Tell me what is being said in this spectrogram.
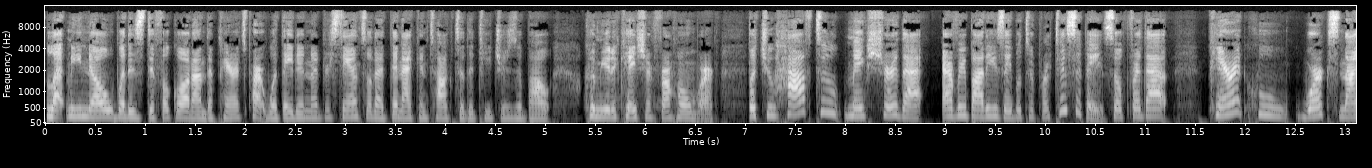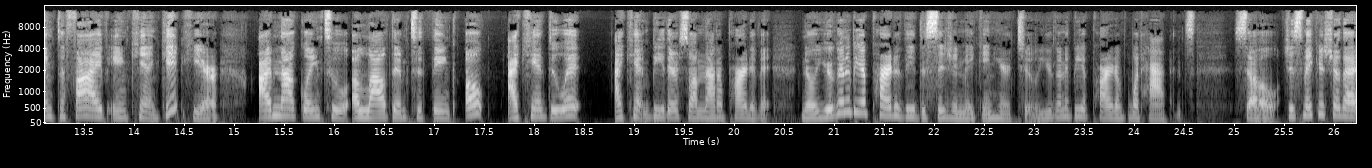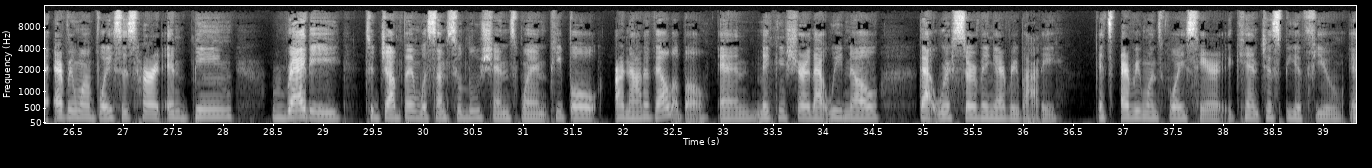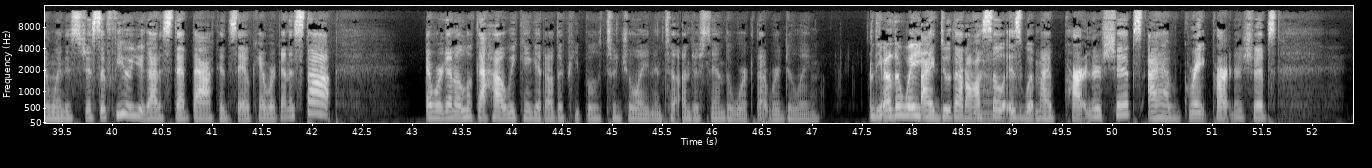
let me know what is difficult on the parents' part, what they didn't understand, so that then I can talk to the teachers about communication for homework. But you have to make sure that everybody is able to participate. So for that parent who works nine to five and can't get here, I'm not going to allow them to think, oh, I can't do it. I can't be there, so I'm not a part of it. No, you're going to be a part of the decision making here too. You're going to be a part of what happens. So just making sure that everyone voices heard and being ready to jump in with some solutions when people are not available and making sure that we know that we're serving everybody. It's everyone's voice here. It can't just be a few. And when it's just a few, you got to step back and say, okay, we're going to stop and we're going to look at how we can get other people to join and to understand the work that we're doing. The other way I do that also yeah. is with my partnerships. I have great partnerships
